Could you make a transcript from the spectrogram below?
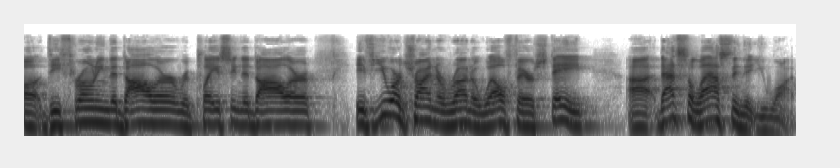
uh, dethroning the dollar, replacing the dollar. If you are trying to run a welfare state, uh, that's the last thing that you want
